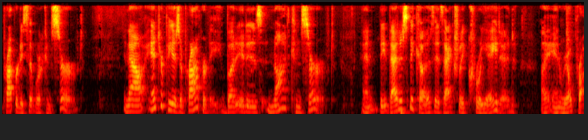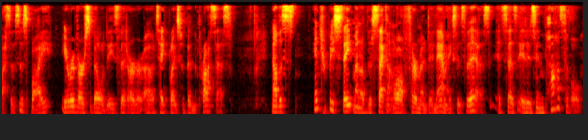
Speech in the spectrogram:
properties that were conserved. Now, entropy is a property, but it is not conserved. And be, that is because it's actually created uh, in real processes by irreversibilities that are uh, take place within the process. Now, this entropy statement of the second law of thermodynamics is this. It says it is impossible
